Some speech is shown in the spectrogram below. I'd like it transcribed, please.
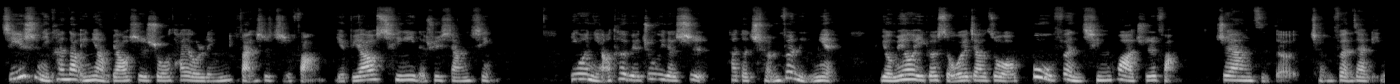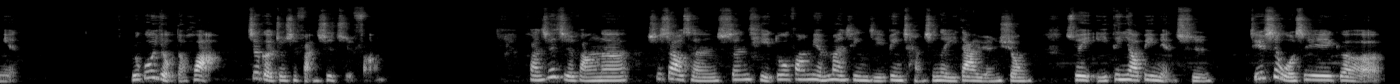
即使你看到营养标示说它有零反式脂肪，也不要轻易的去相信，因为你要特别注意的是，它的成分里面有没有一个所谓叫做部分氢化脂肪这样子的成分在里面。如果有的话，这个就是反式脂肪。反式脂肪呢，是造成身体多方面慢性疾病产生的一大元凶，所以一定要避免吃。即使我是一个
